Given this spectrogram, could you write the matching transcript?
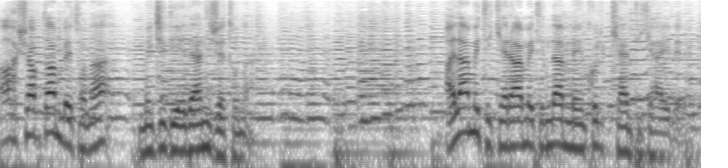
Ahşaptan betona, mecidiyeden jetona. Alameti kerametinden menkul kent hikayeleri.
